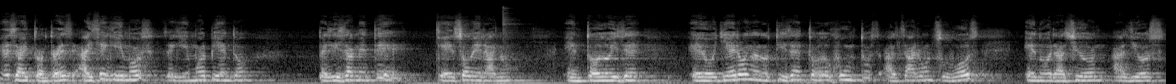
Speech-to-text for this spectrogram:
Exacto, entonces ahí seguimos, seguimos viendo precisamente que es soberano en todo. Dice, eh, oyeron la noticia de todos juntos, alzaron su voz en oración a Dios,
